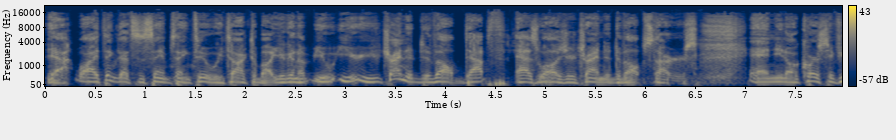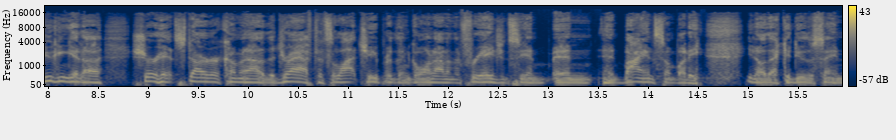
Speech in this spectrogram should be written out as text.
Yeah. Well, I think that's the same thing too. We talked about you're going to, you, you're, you're trying to develop depth as well as you're trying to develop starters. And, you know, of course, if you can get a sure hit starter coming out of the draft, it's a lot cheaper than going out in the free agency and, and, and buying somebody, you know, that could do the same,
